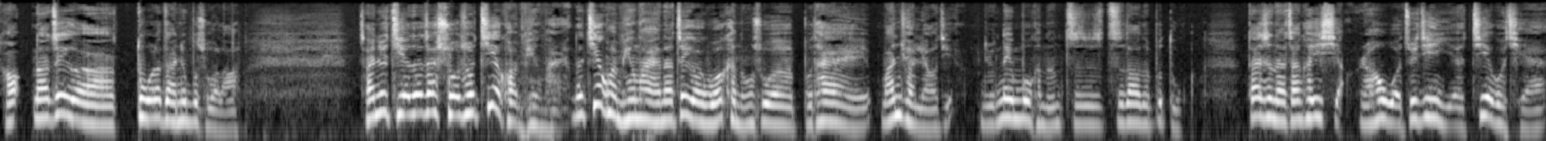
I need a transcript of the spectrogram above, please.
好，那这个多了咱就不说了啊。咱就接着再说说借款平台。那借款平台呢？这个我可能说不太完全了解。就内幕可能知知道的不多，但是呢，咱可以想。然后我最近也借过钱，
